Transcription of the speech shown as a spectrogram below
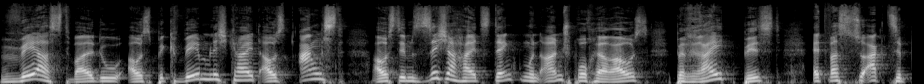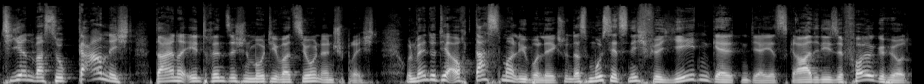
wehrst, weil du aus Bequemlichkeit, aus Angst, aus dem Sicherheitsdenken und Anspruch heraus bereit bist, etwas zu akzeptieren, was so gar nicht deiner intrinsischen Motivation entspricht. Und wenn du dir auch das mal überlegst, und das muss jetzt nicht für jeden gelten, der jetzt gerade diese Folge hört,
